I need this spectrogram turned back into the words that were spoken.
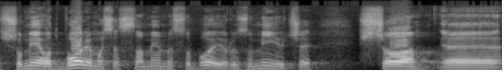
що ми от боремося з самими собою, розуміючи, що е,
